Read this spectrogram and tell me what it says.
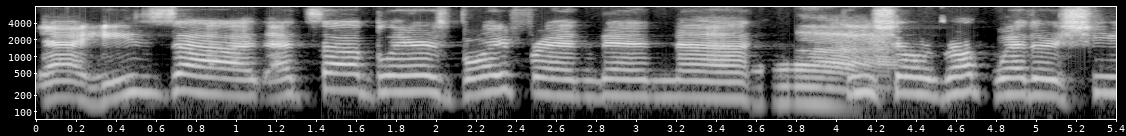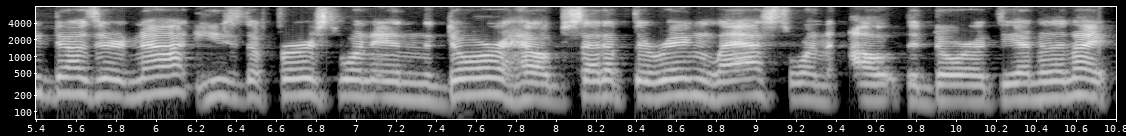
Yeah, he's uh that's uh Blair's boyfriend, and uh Ah. he shows up whether she does or not. He's the first one in the door, helped set up the ring, last one out the door at the end of the night.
